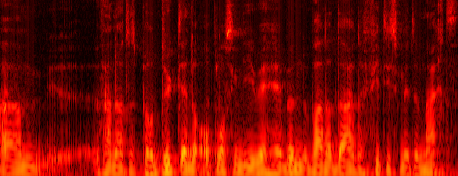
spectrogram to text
um, vanuit het product en de oplossing die we hebben, wat het daar de fit is met de markt.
